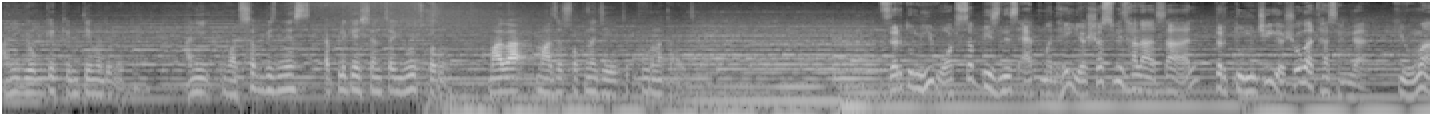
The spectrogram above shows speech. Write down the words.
आणि योग्य किमतीमध्ये भेटतो. आणि व्हॉट्सअप बिझनेस ॲप्लिकेशनचा यूज करून मला माझं स्वप्न जे आहे ते पूर्ण करायचं आहे. जर तुम्ही व्हॉट्सअप बिझनेस ॲपमध्ये यशस्वी झाला असाल तर तुमची यशोगाथा सांगा किंवा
